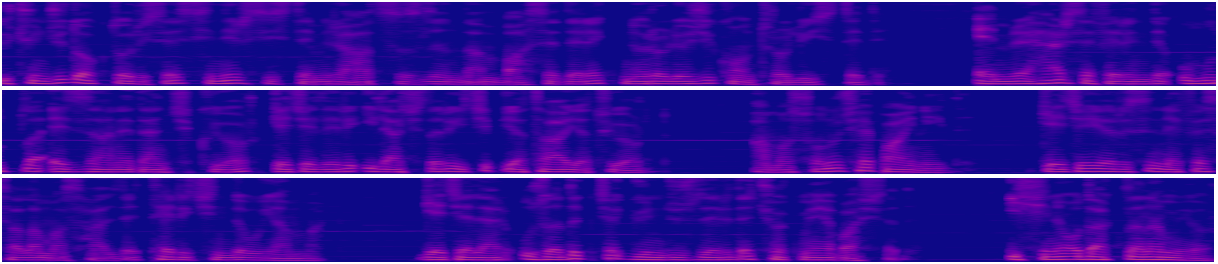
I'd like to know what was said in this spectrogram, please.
Üçüncü doktor ise sinir sistemi rahatsızlığından bahsederek nöroloji kontrolü istedi. Emre her seferinde umutla eczaneden çıkıyor, geceleri ilaçları içip yatağa yatıyordu. Ama sonuç hep aynıydı. Gece yarısı nefes alamaz halde ter içinde uyanmak. Geceler uzadıkça gündüzleri de çökmeye başladı. İşine odaklanamıyor,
